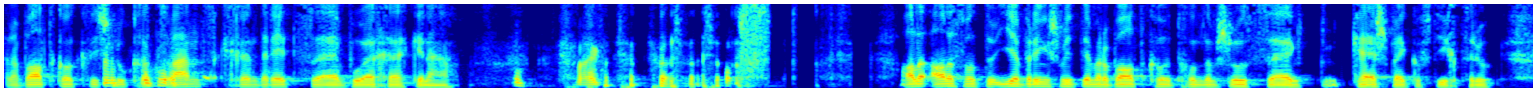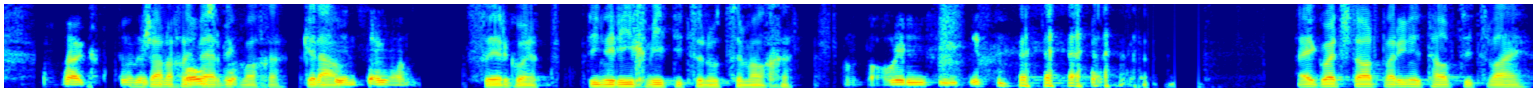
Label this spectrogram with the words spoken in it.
Rabattcode ist Luca 20, könnt ihr jetzt äh, buchen, genau. alles, was du einbringst mit dem Rabattcode, kommt am Schluss äh, Cashback auf dich zurück. Perfekt. Du musst auch noch ein bisschen Werbung machen. Genau. Instagram. Sehr gut. Deine Reichweite zunutze machen. Alle Reichweite. hey, gut Start, Marine, in die Halbzeit 2.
